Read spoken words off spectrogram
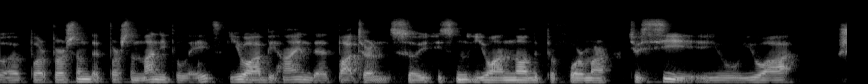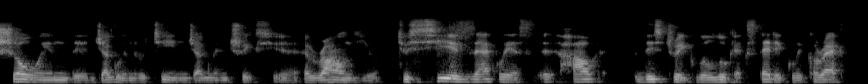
uh, per person that person manipulates you are behind that pattern so it's you are not the performer to see you you are showing the juggling routine, juggling tricks uh, around you to see exactly as, uh, how this trick will look aesthetically correct,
